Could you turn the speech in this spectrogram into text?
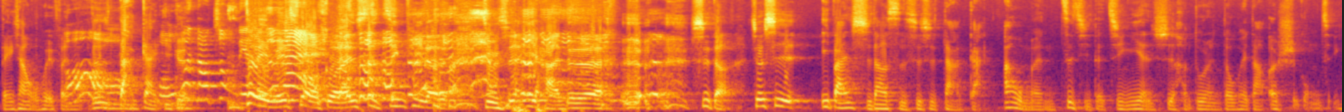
等一下我会分，这是大概一个。我问到重点，对，没错，果然。是精辟的主持人一涵，对不对？是的，就是一般十到十四是大概。按我们自己的经验是，很多人都会到二十公斤，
